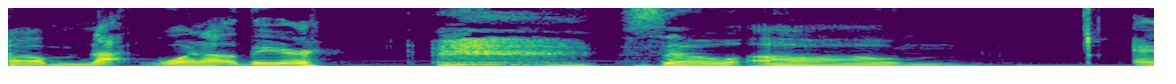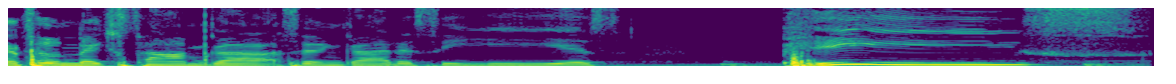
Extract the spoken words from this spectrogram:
I'm not going out there. So, um, Until next time, God and goddesses, peace.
